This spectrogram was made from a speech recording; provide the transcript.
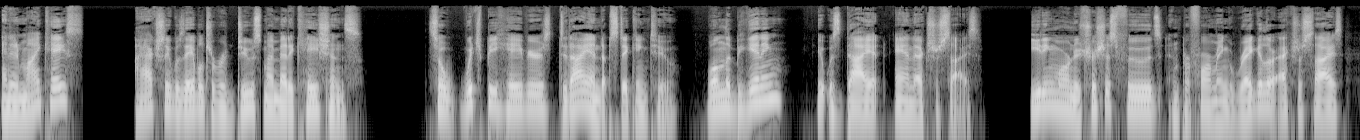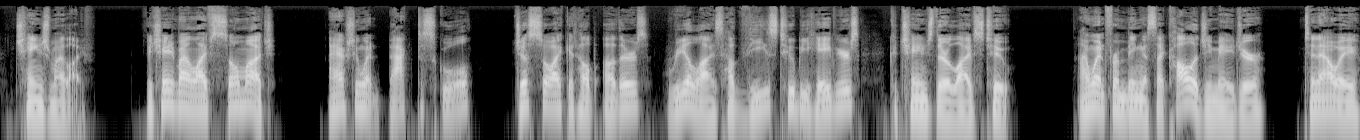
And in my case, I actually was able to reduce my medications. So, which behaviors did I end up sticking to? Well, in the beginning, it was diet and exercise. Eating more nutritious foods and performing regular exercise changed my life. It changed my life so much, I actually went back to school just so I could help others realize how these two behaviors could change their lives too. I went from being a psychology major to now a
